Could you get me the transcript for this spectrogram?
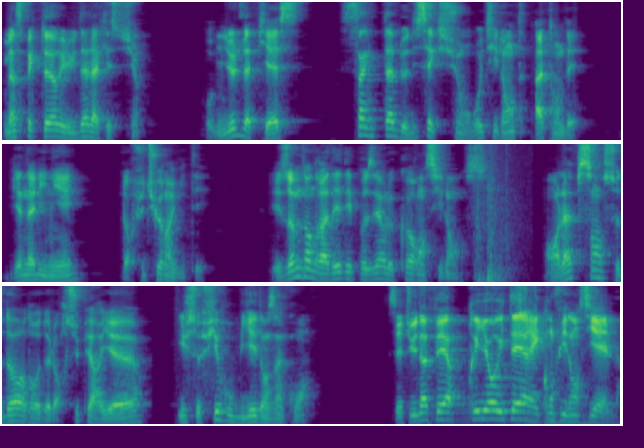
L'inspecteur éluda la question. Au milieu de la pièce, cinq tables de dissection rutilantes attendaient, bien alignées, leur futur invité. Les hommes d'Andrade déposèrent le corps en silence. En l'absence d'ordre de leur supérieur, ils se firent oublier dans un coin. C'est une affaire prioritaire et confidentielle.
